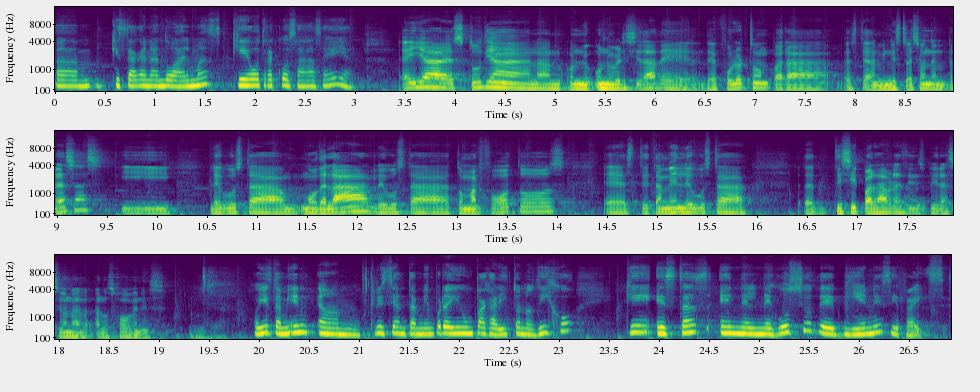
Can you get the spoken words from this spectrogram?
am, que está ganando almas, ¿qué otra cosa hace ella? Ella estudia en la uni- Universidad de, de Fullerton para este, administración de empresas y le gusta modelar, le gusta tomar fotos, este, también le gusta eh, decir palabras de inspiración a, a los jóvenes. Oye, también, am, Cristian, también por ahí un pajarito nos dijo que estás en el negocio de bienes y raíces.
